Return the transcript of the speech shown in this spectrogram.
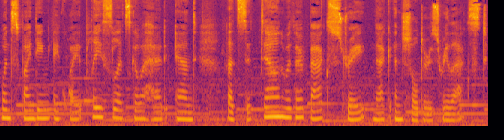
Once finding a quiet place, let's go ahead and let's sit down with our back straight, neck and shoulders relaxed.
